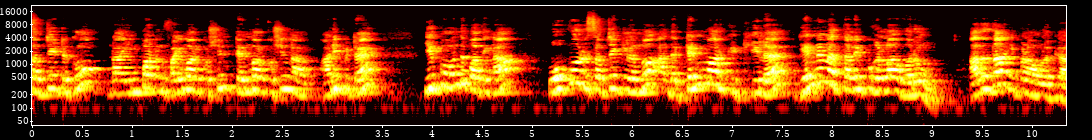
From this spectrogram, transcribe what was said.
சப்ஜெக்ட்டுக்கும் நான் important five mark question ten mark question நான் அனுப்பிட்டேன். இப்போ வந்து பாத்தீங்கன்னா ஒவ்வொரு சப்ஜெக்ட்ல இருந்தும் அந்த டென் மார்க்கு கீழே என்னென்ன தலைப்புகள்லாம் வரும் அதுதான் இப்போ நான் உங்களுக்கு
